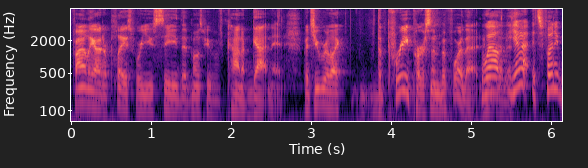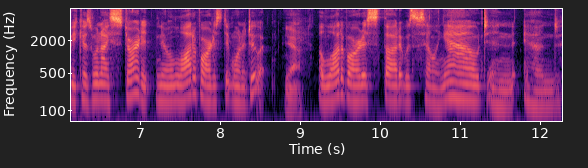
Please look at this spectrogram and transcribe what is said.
finally are at a place where you see that most people have kind of gotten it. But you were like the pre-person before that. Well, it. yeah, it's funny because when I started, you know, a lot of artists didn't want to do it. yeah, A lot of artists thought it was selling out, and and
